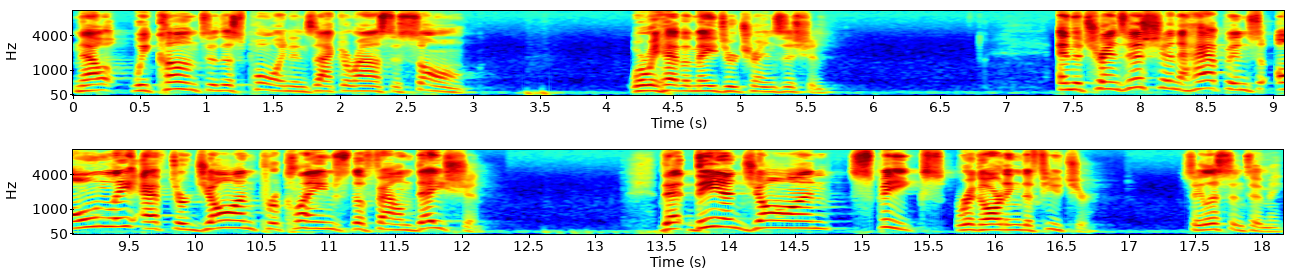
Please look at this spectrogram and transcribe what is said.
Now, we come to this point in Zacharias' song where we have a major transition. And the transition happens only after John proclaims the foundation. That then John speaks regarding the future. See, listen to me.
